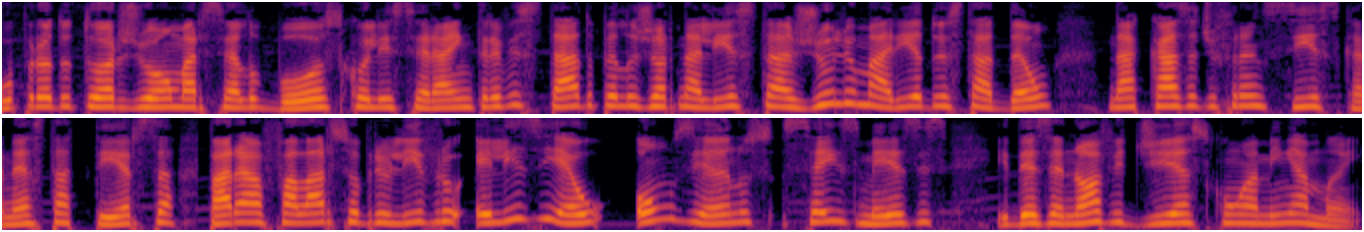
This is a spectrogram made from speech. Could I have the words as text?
O produtor João Marcelo Boscoli será entrevistado pelo jornalista Júlio Maria do Estadão na Casa de Francisca nesta terça para falar sobre o livro Elisieu, 11 anos, 6 meses e 19 dias com a minha mãe.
